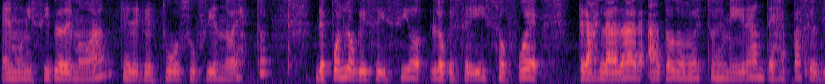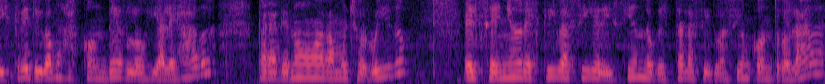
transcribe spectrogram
el municipio de Moán, que, que estuvo sufriendo esto. Después lo que, se hizo, lo que se hizo fue trasladar a todos estos emigrantes a espacios discretos y vamos a esconderlos y alejados para que no haga mucho ruido. El señor Escriba sigue diciendo que está la situación controlada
